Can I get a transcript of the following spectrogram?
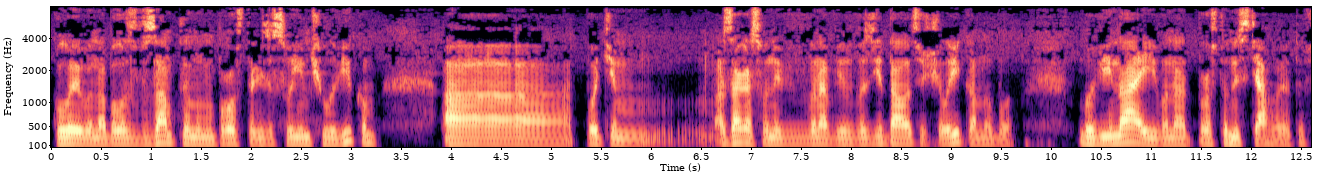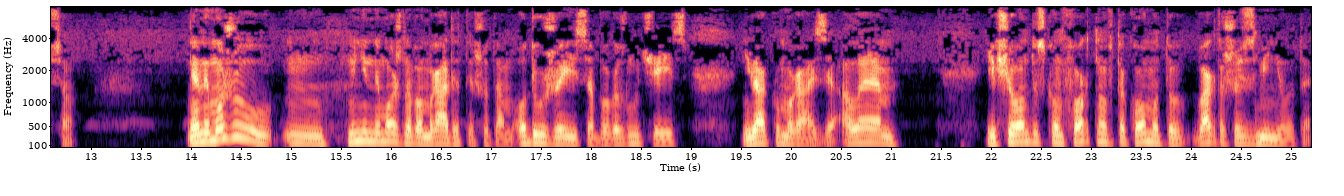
коли вона була в замкненому просторі зі своїм чоловіком. А потім, а зараз вони, вона воз'єдналася з чоловіком, ну бо, бо війна, і вона просто не стягує то все. Я не можу, мені не можна вам радити, що там одружись або розлучись ні в якому разі. Але якщо вам дискомфортно в такому, то варто щось змінювати.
